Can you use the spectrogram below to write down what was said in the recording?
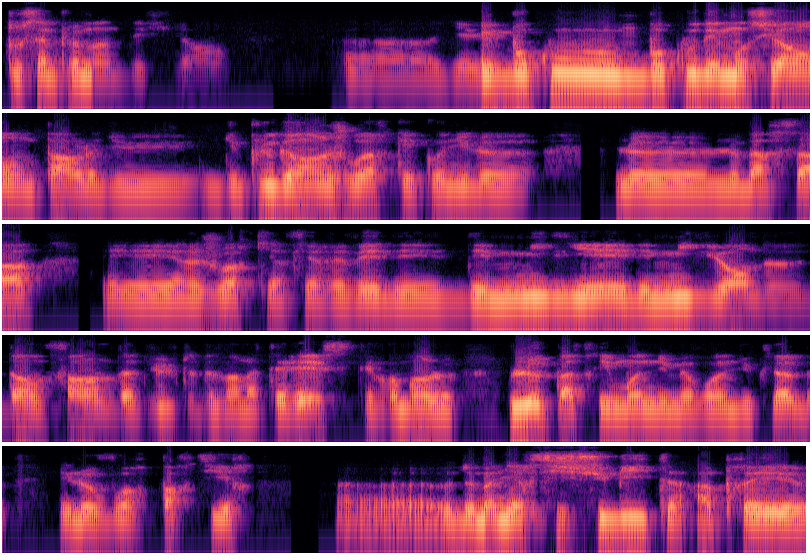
tout simplement déchirants. Euh, il y a eu beaucoup, beaucoup d'émotions. On parle du, plus grand joueur qui ait connu le, Barça et un joueur qui a fait rêver des, des milliers, des millions d'enfants, d'adultes devant la télé. C'était vraiment le, patrimoine numéro un du club et le voir partir euh, de manière si subite après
